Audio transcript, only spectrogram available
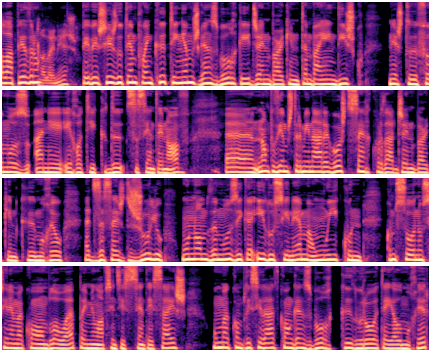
Olá Pedro. Olá Inês. PBX do tempo em que tínhamos Gainsbourg e Jane Birkin também em disco, neste famoso Année Erotique de 69. Ah, não podíamos terminar agosto sem recordar Jane Birkin, que morreu a 16 de julho, um nome da música e do cinema, um ícone. Começou no cinema com Blow Up em 1966, uma complicidade com Gainsbourg que durou até ele morrer.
